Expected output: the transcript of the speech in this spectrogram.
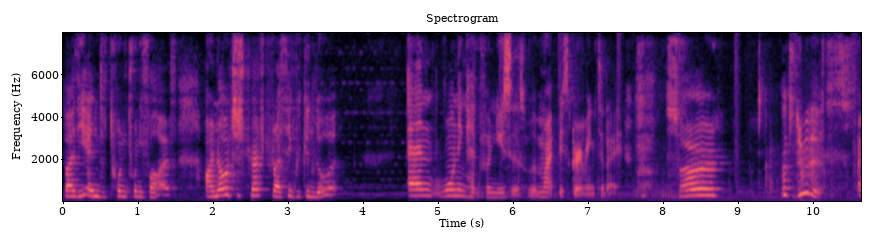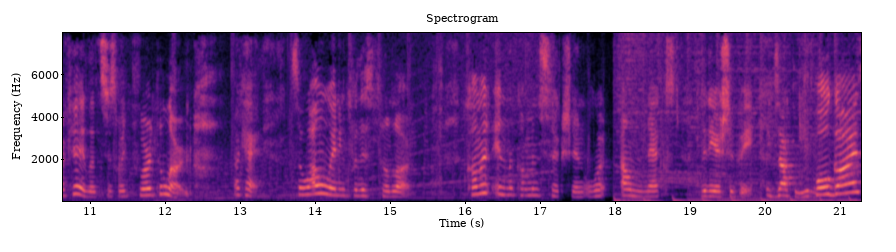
by the end of 2025. I know it's a stretch, but I think we can do it. And warning headphone users, we might be screaming today. So let's do this. Okay, let's just wait for it to load. Okay, so while we're waiting for this to load, comment in the comments section what our next video should be. Exactly. Fall Guys,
